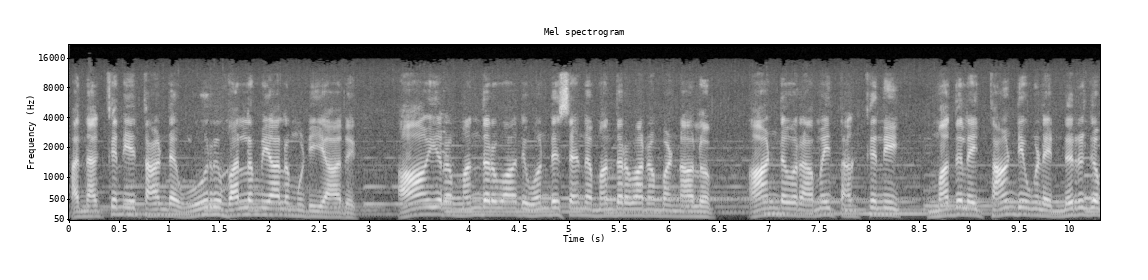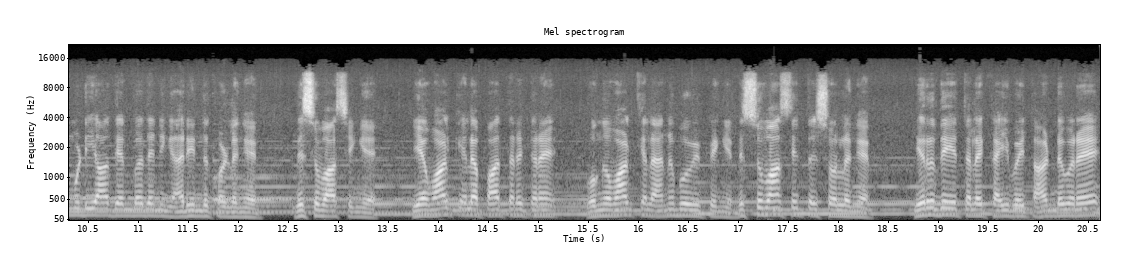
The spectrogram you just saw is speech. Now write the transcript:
அந்த அக்கனையை தாண்ட ஒரு வல்லமையால முடியாது. ஆயிரம் மந்திரவாதி ஒன்று சேர்ந்த மந்திரவாதம் பண்ணாலும் ஆண்டவர் அமைத்த அக்கனி மதிலை தாண்டி உங்களை நெருங்க முடியாது என்பதை நீங்க அறிந்து கொள்ளுங்க. விசுவாசிங்க. என் வாழ்க்கையில பார்த்திருக்கிறேன். உங்க வாழ்க்கையில அனுபவிப்பீங்க. விசுவாசித்து சொல்லுங்க. இருதயத்துல கை வைத்த ஆண்டவரே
